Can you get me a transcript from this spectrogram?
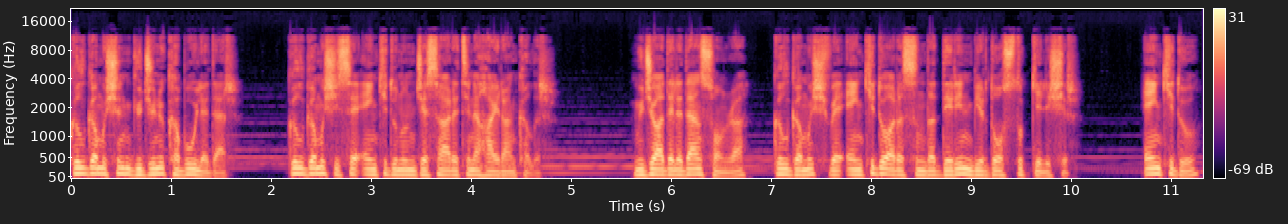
Gılgamış'ın gücünü kabul eder. Gılgamış ise Enkidu'nun cesaretine hayran kalır. Mücadeleden sonra Gılgamış ve Enkidu arasında derin bir dostluk gelişir. Enkidu,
